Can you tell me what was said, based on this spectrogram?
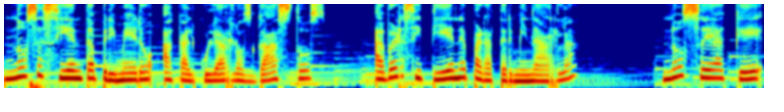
no se sienta primero a calcular los gastos, a ver si tiene para terminarla? No sea que,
